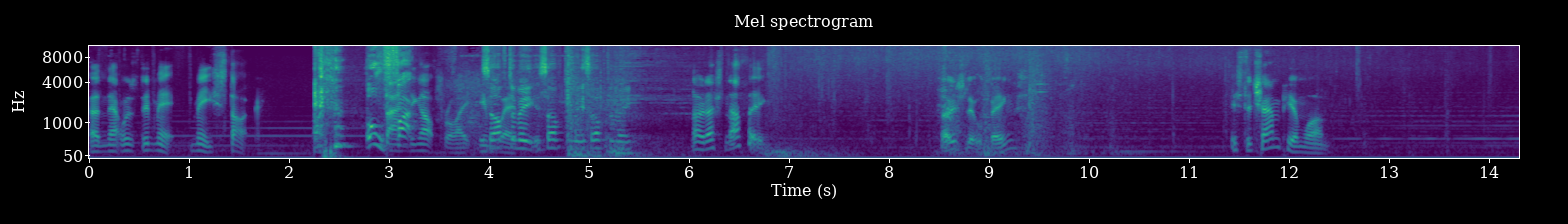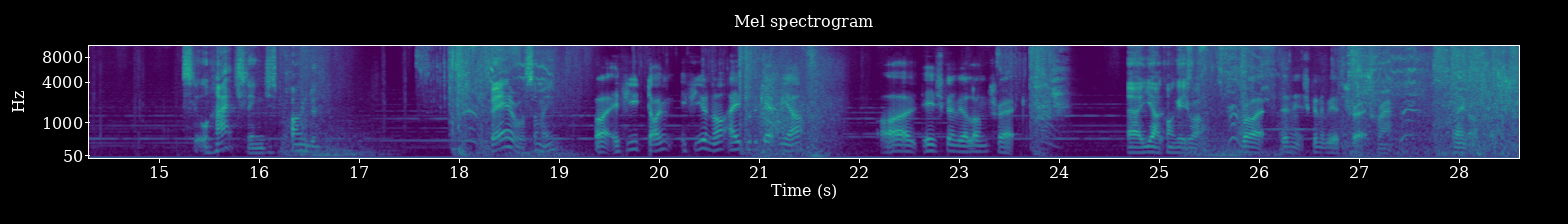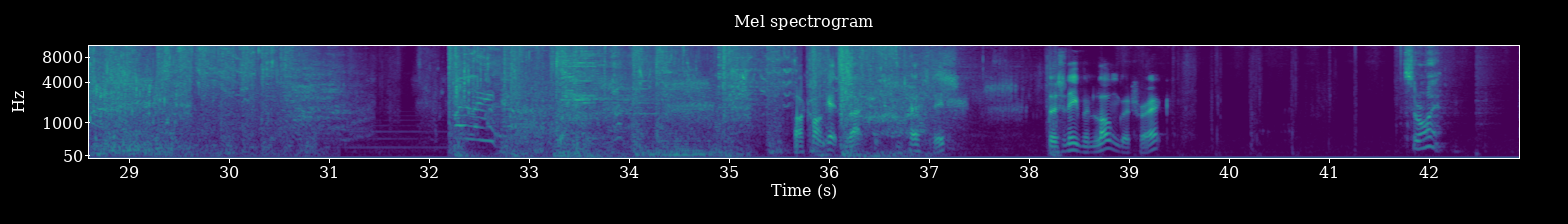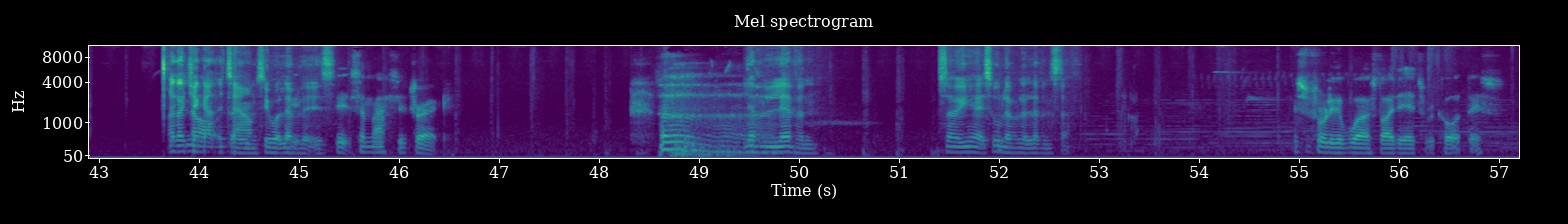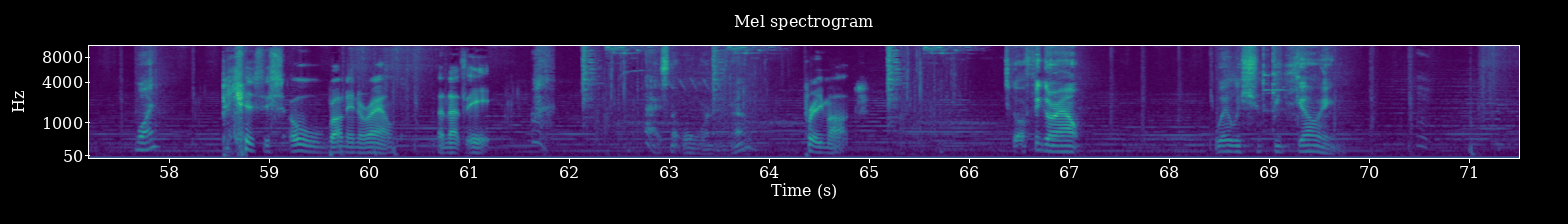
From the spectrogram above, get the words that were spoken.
and that was the me, me stuck, oh fuck! standing upright in It's after web. me. It's after me. It's after me. No, that's nothing. Those little things. It's the champion one. This little hatchling just pwned a bear or something. Right, if you don't, if you're not able to get me up, uh, it's going to be a long trek. Uh, yeah, I can't get you up. Right, then it's going to be a trek. Crap. Hang on. I can't get to that it's contested. So it's an even longer trek. It's alright. I'll go check No, out the town, see what level it is. It's a massive trek. Level 11. So yeah, it's all level 11 stuff. This is probably the worst idea to record this. Why? Because it's all running around, and that's it, Nah, it's not all running around. pretty much. Just got to figure out where we should be going.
